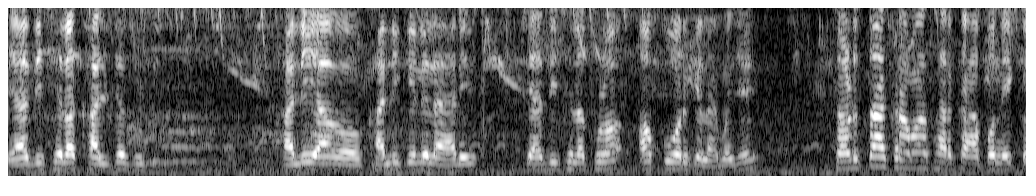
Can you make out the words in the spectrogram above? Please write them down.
या दिशेला खालच्या झुक खाली खाली केलेला आहे आणि त्या दिशेला थोडं अपवर केला आहे. म्हणजे चढता क्रमासारखा आपण एक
